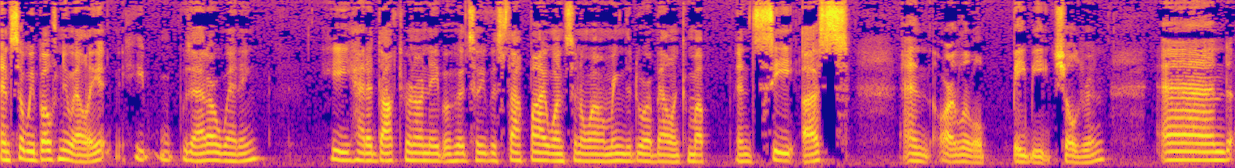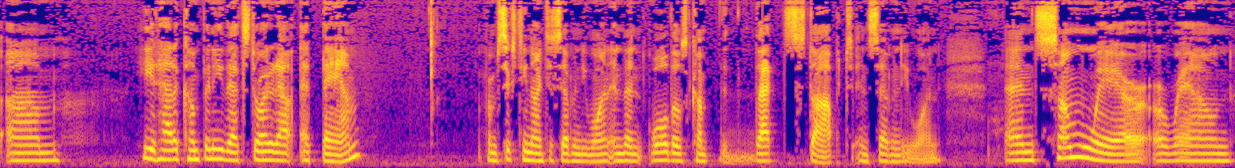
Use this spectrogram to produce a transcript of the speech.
And so we both knew Eliot. He was at our wedding. He had a doctor in our neighborhood, so he would stop by once in a while and ring the doorbell and come up and see us and our little baby children. And um, He had had a company that started out at BAM from 69 to 71, and then all those comp- that stopped in 71. And somewhere around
